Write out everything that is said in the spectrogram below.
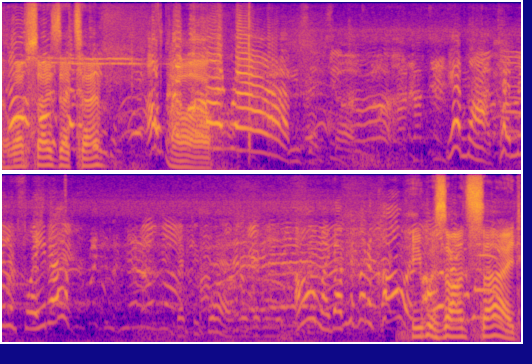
17. No offsides that oh, time. 17. Oh, come Oh. on, Rab. Yeah, on. 10 minutes later? Oh, my God. You're going to call it. He was it right on side.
